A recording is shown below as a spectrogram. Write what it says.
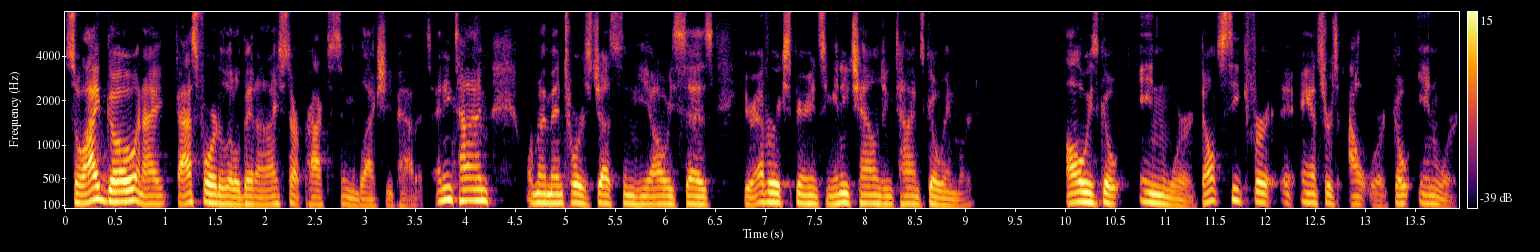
So I go and I fast forward a little bit and I start practicing the black sheep habits. Anytime one of my mentors, Justin, he always says, if you're ever experiencing any challenging times, go inward. Always go inward. Don't seek for answers outward. Go inward.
